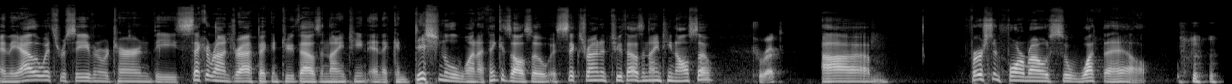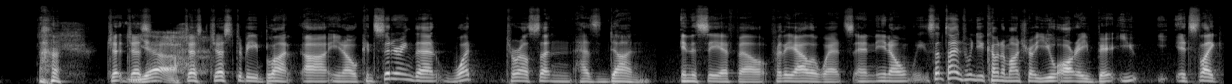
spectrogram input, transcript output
and the Alouettes receive in return the second round draft pick in 2019 and a conditional one. I think is also a sixth round in 2019 also. Correct. Um, first and foremost, what the hell? Just, just, yeah. just, just to be blunt, uh, you know, considering that what Tyrell Sutton has done in the CFL for the Alouettes, and you know, sometimes when you come to Montreal, you are a very you. It's like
